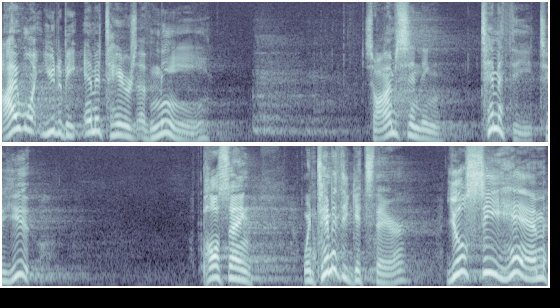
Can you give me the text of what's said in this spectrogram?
I want you to be imitators of me, so I'm sending Timothy to you. Paul's saying, when Timothy gets there, you'll see him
